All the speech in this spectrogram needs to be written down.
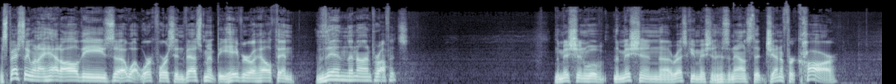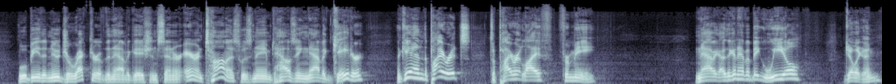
especially when I had all these uh, what workforce investment, behavioral health, and then the nonprofits. The mission will the mission uh, rescue mission has announced that Jennifer Carr will be the new director of the navigation center. Aaron Thomas was named housing navigator. Again, the pirates. It's a pirate life for me. Navig- are they going to have a big wheel? Gilligan,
